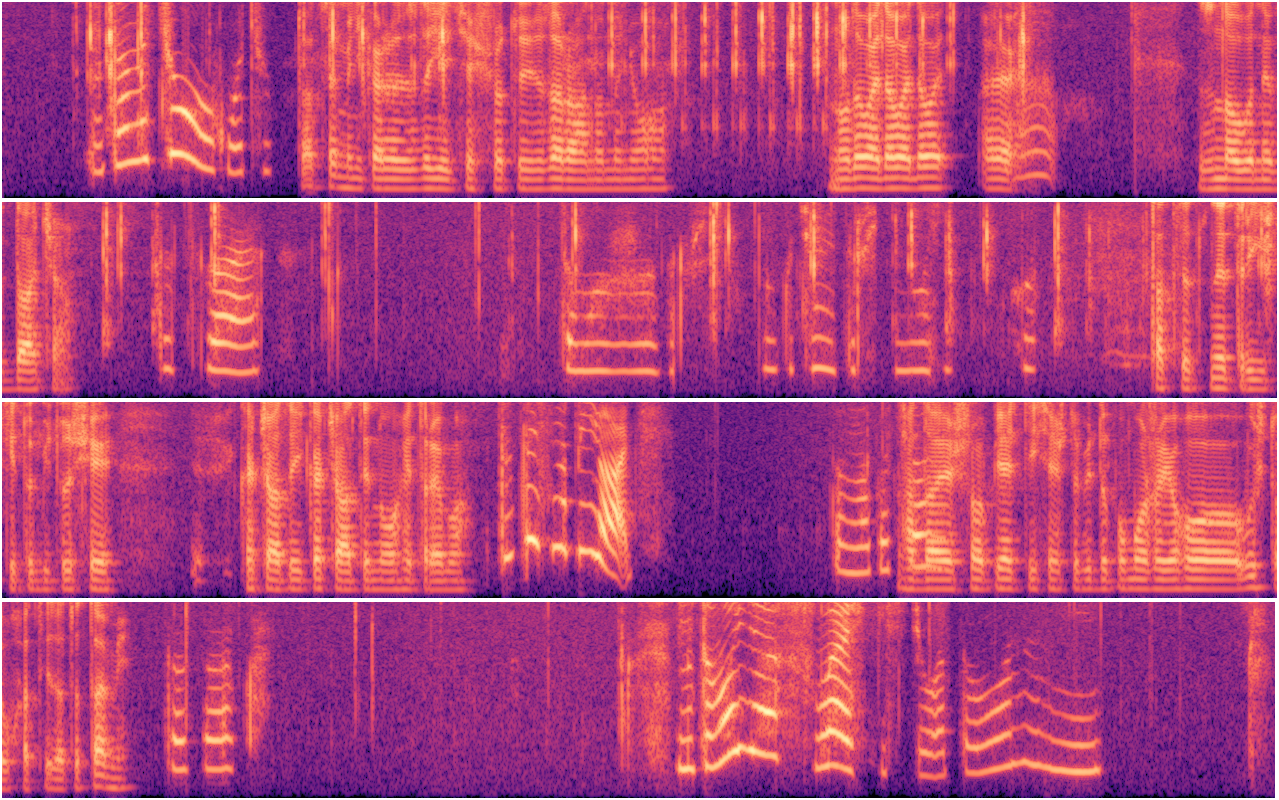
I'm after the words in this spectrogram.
Ну, Та нічого хочу. Та це мені каже, здається, що ти зарано на нього. Ну давай, давай, давай. Ех, знову невдача. Та так. Та може трошки. Ну, качаю трошки ноги. Та це не трішки, тобі тут ще качати і качати ноги треба. Та десь на 5. Накачаю. Гадаєш, що 5 тисяч тобі допоможе його виштовхати на татамі. Та так. Ну того я з легкістю, а того ні.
